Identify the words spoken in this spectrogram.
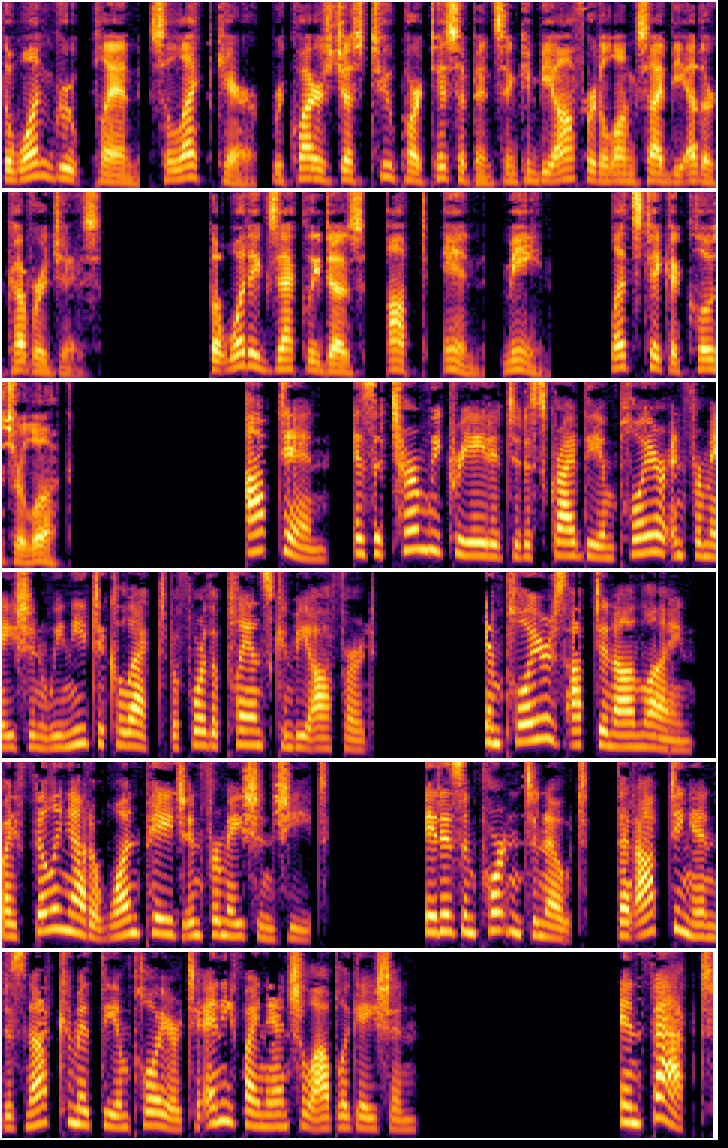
The one group plan, SelectCare, requires just two participants and can be offered alongside the other coverages. But what exactly does opt-in mean? Let's take a closer look. opt-in is a term we created to describe the employer information we need to collect before the plans can be offered. Employers opt in online by filling out a one-page information sheet. It is important to note that opting in does not commit the employer to any financial obligation. In fact,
